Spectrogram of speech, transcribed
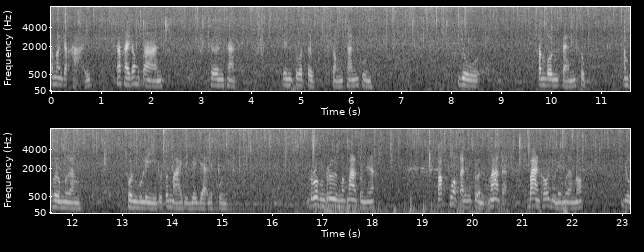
กำลังจะขาย ถ้าใครต้องการ เชิญค่ะ เป็นตัวตึกสองชั้นคุณ อยู่ตำบลแสนสุขอำเภอเมืองชนบุรีดูต้นไม้สิเยอะแยะเลยคุณ ร่มรื่นมากๆตรงเนี้ยพักพวกกันส่วนมากอะ่ะ บ้านเขาอยู่ในเมืองเนาะอยู่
